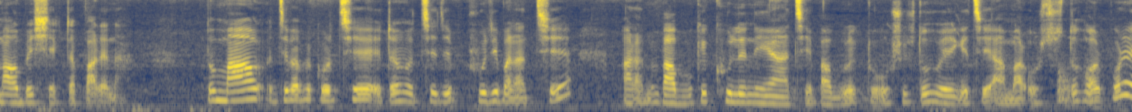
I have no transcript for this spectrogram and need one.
মাও বেশি একটা পারে না। তো মা যেভাবে করছে, এটা হচ্ছে যে ফুরি বানাচ্ছে, আর আমি বাবুকে খুলে নিয়ে আছে। বাবু একটু অসুস্থ হয়ে গেছে, আমার অসুস্থ হওয়ার পরে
